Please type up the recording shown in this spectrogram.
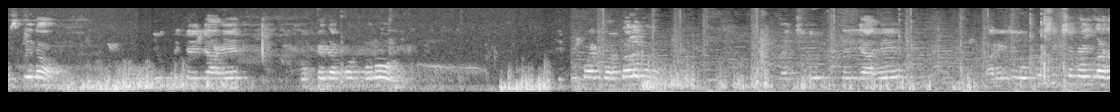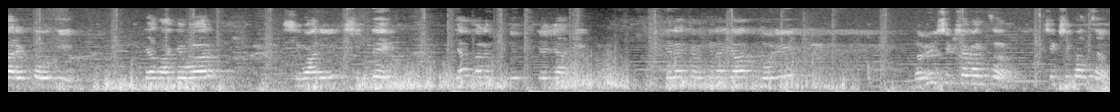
संस्थेनं नियुक्ती केलेले आहेत मुख्याध्यापक म्हणून दीपिका जगदाळे मॅडम यांची नियुक्ती केलेली आहे. आणि जी उपशिक्षकाची जागा रिक्त होती त्या जागेवर शिवानी शिंदे या मॅडमची नियुक्ती केलेली आहे. विद्यालयाच्या वतीनं या दोन्ही नवीन शिक्षकांचं शिक्षकांचं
